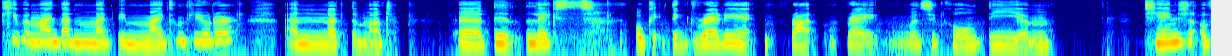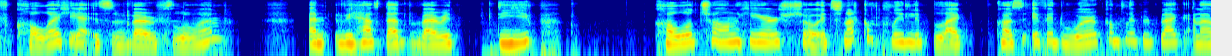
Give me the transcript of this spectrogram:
keep in mind that might be my computer and not the mod. Uh, the legs okay the gradient right what's it called? The um change of color here is very fluent. And we have that very deep color tone here so it's not completely black because if it were completely black and i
